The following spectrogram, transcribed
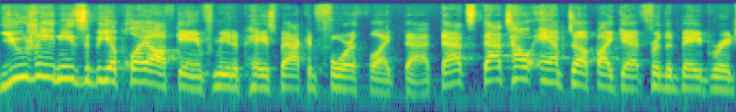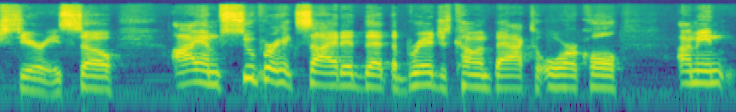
usually it needs to be a playoff game for me to pace back and forth like that. That's that's how amped up I get for the Bay Bridge series. So I am super excited that the bridge is coming back to Oracle. I mean,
